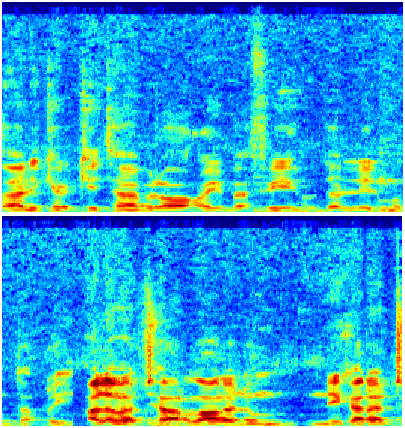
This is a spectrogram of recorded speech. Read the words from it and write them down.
ذلك الكتاب لا ريب فيه هدى للمتقين அளவற்ற அருளாளனும் நிகரற்ற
